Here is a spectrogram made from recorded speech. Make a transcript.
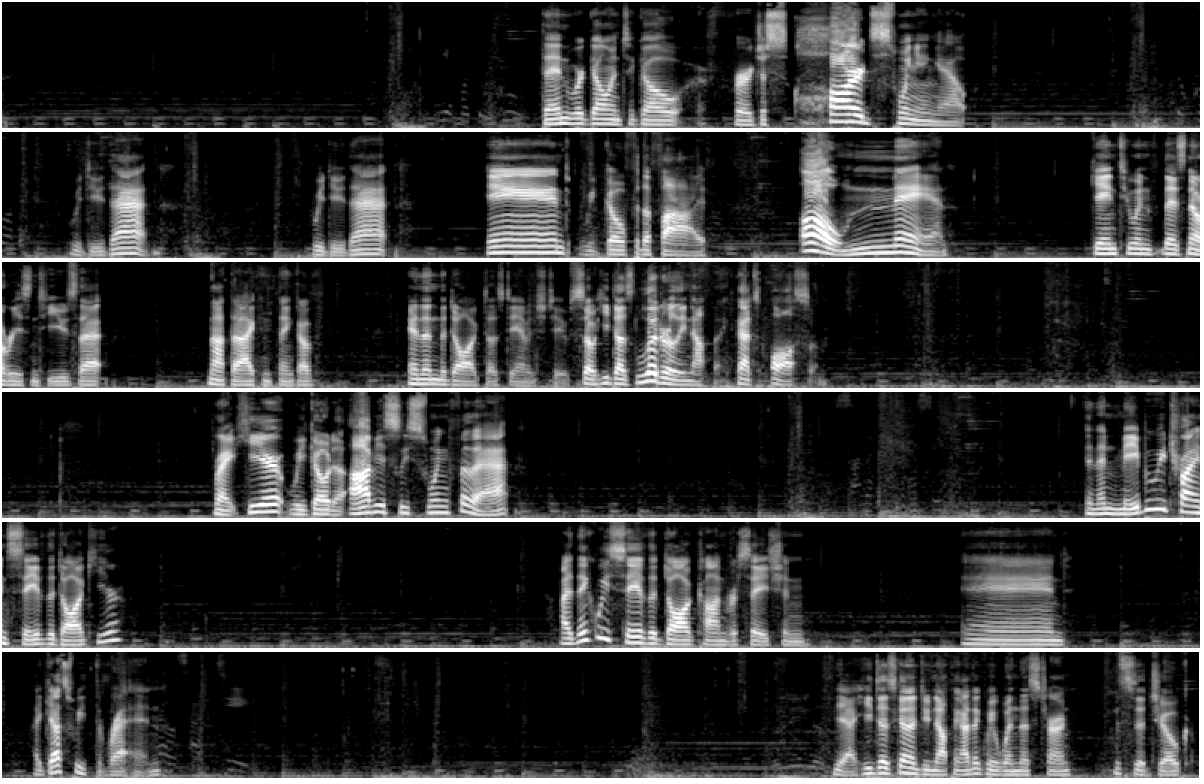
Then we're going to go for just hard swinging out. We do that. We do that. And we go for the five. Oh, man. Gain two and there's no reason to use that. Not that I can think of. And then the dog does damage too. So he does literally nothing. That's awesome. Right here, we go to obviously swing for that. And then maybe we try and save the dog here. I think we save the dog conversation. And I guess we threaten. Yeah, he does gonna do nothing. I think we win this turn. This is a joke.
